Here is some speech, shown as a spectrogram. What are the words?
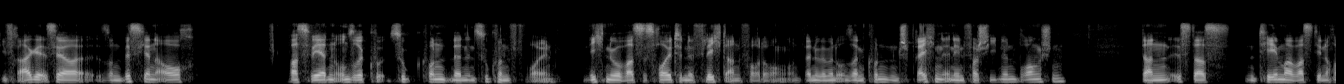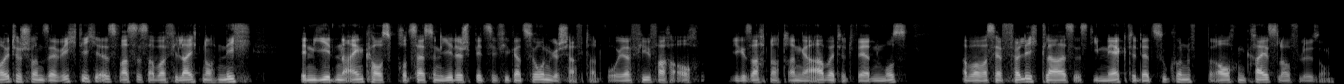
die Frage ist ja so ein bisschen auch, was werden unsere Kunden denn in Zukunft wollen? Nicht nur, was ist heute eine Pflichtanforderung? Und wenn wir mit unseren Kunden sprechen in den verschiedenen Branchen, dann ist das ein Thema, was denen heute schon sehr wichtig ist, was es aber vielleicht noch nicht in jeden Einkaufsprozess und jede Spezifikation geschafft hat, wo ja vielfach auch, wie gesagt, noch dran gearbeitet werden muss. Aber was ja völlig klar ist, ist, die Märkte der Zukunft brauchen Kreislauflösungen.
